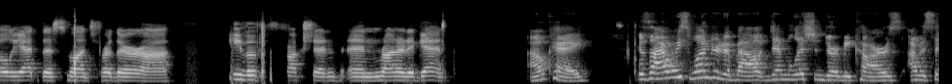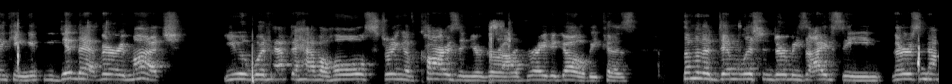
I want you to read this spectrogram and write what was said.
Joliet this month for their uh, of destruction and run it again. Okay. Because I always wondered about demolition derby cars. I was thinking if you did that very much, you would have to have a whole string of cars in your garage ready to go because some of the demolition derbies I've seen, there's not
